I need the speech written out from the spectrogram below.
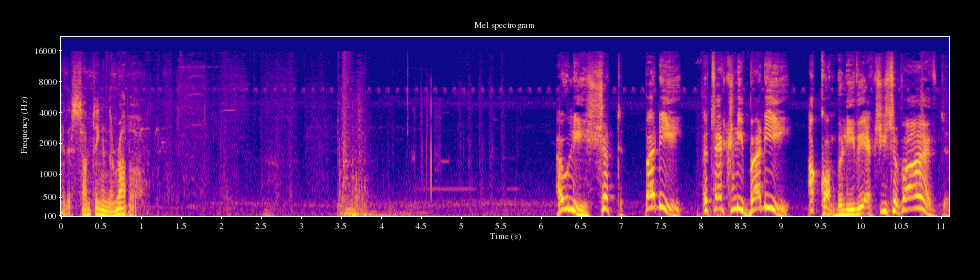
Hey, there's something in the rubble. Holy shit, Buddy! It's actually Buddy! I can't believe he actually survived.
